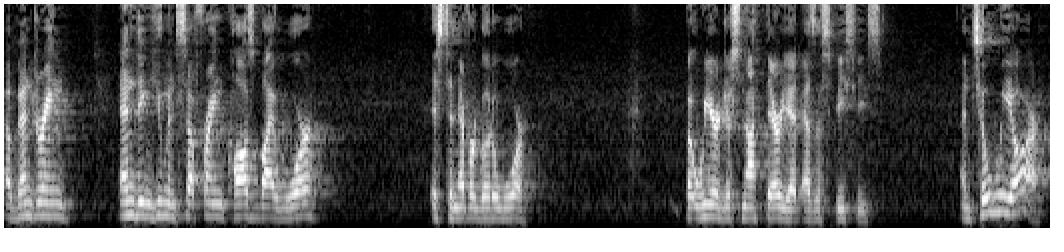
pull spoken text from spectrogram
of ending, ending human suffering caused by war is to never go to war. But we are just not there yet as a species. Until we are,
